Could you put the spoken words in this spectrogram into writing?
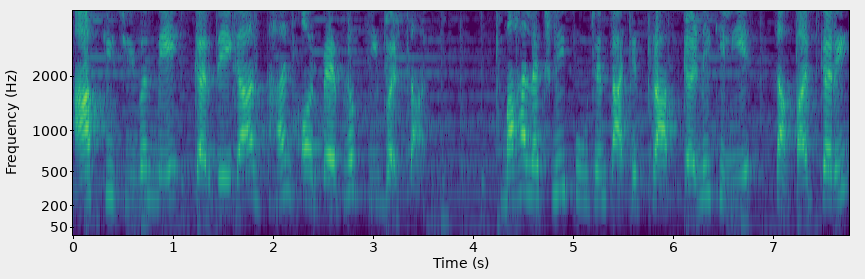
आपके जीवन में कर देगा धन और वैभव की बरसात। महालक्ष्मी पूजन पैकेट प्राप्त करने के लिए संपर्क करें।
